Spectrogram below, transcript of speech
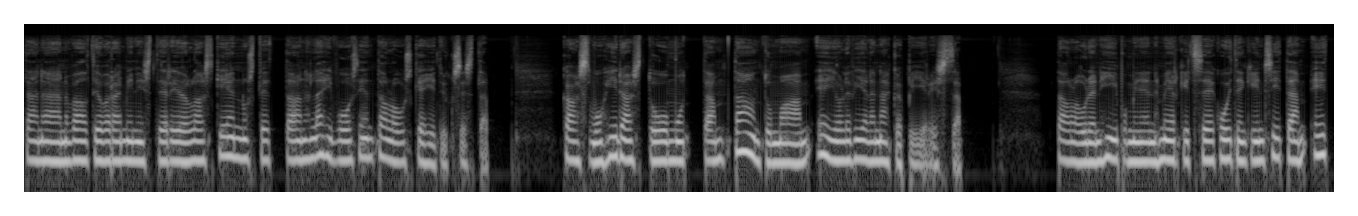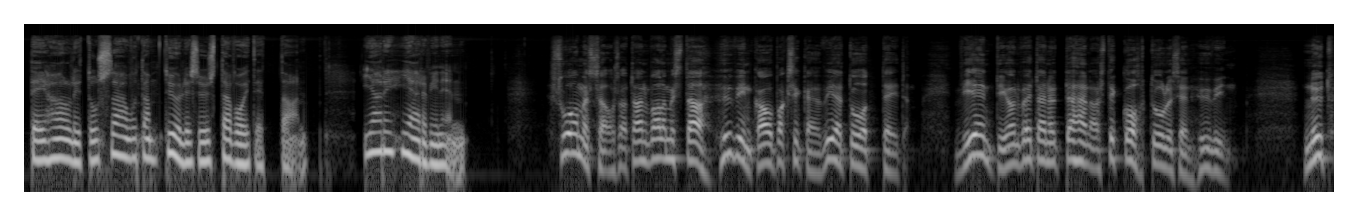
Tänään valtiovarainministeriö laski ennustettaan lähivuosien talouskehityksestä – Kasvu hidastuu, mutta taantumaa ei ole vielä näköpiirissä. Talouden hiipuminen merkitsee kuitenkin sitä, ettei hallitus saavuta työllisyystavoitettaan. Jari Järvinen. Suomessa osataan valmistaa hyvin kaupaksi käyviä tuotteita. Vienti on vetänyt tähän asti kohtuullisen hyvin. Nyt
